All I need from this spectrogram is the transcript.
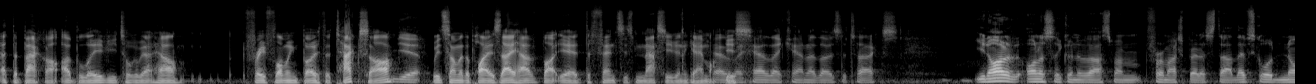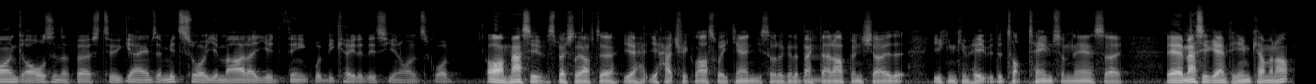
at the back, I, I believe. You talk about how free flowing both attacks are Yeah. with some of the players they have, but yeah, defense is massive in a game like How do, this. they, how do they counter those attacks? United honestly couldn't have asked for a much better start. They've scored nine goals in the first two games, and Mitsuo Yamada, you'd think, would be key to this United squad. Oh, massive, especially after your, your hat trick last weekend. You sort of got to back Mm. that up and show that you can compete with the top teams from there. So, yeah, massive game for him coming up.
